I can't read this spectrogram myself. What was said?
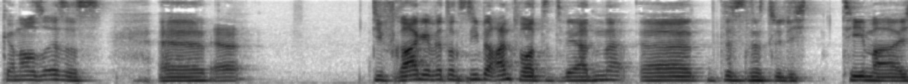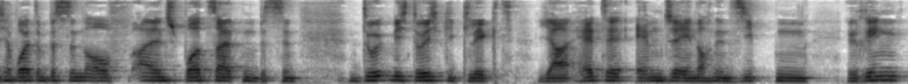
genau so ist es. Äh, die Frage wird uns nie beantwortet werden. Äh, das ist natürlich Thema. Ich habe heute ein bisschen auf allen Sportseiten ein bisschen durch, mich durchgeklickt. Ja, hätte MJ noch einen siebten Ring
